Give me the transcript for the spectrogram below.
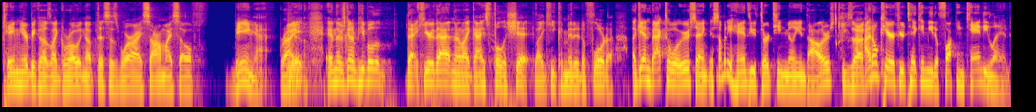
came here because like growing up, this is where I saw myself being at." Right. Yeah. And there's gonna be people that hear that and they're like, "Guy's full of shit." Like he committed to Florida. Again, back to what we were saying. If somebody hands you thirteen million dollars, Exactly. I don't care if you're taking me to fucking Candyland.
